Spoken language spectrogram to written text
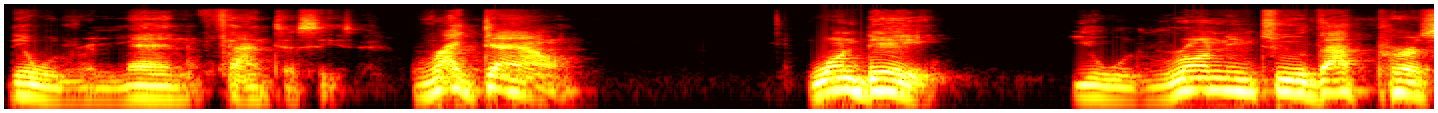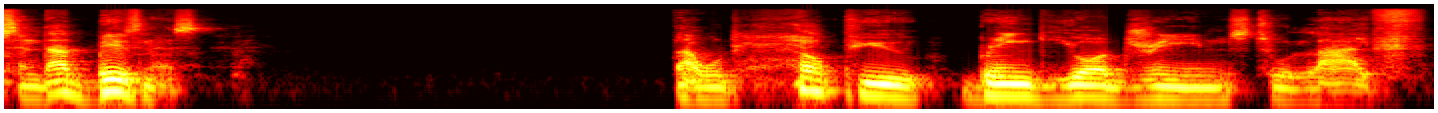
They would remain fantasies. Write down. One day, you would run into that person, that business that would help you bring your dreams to life.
